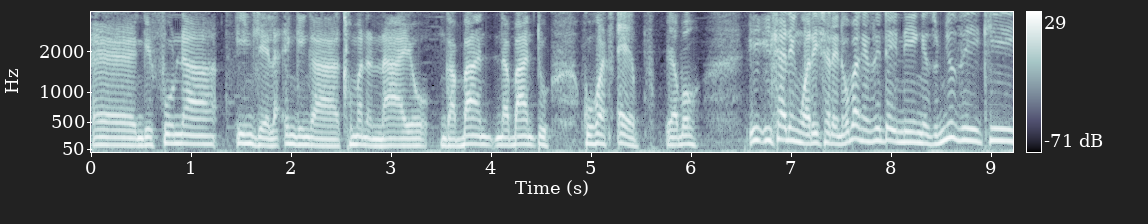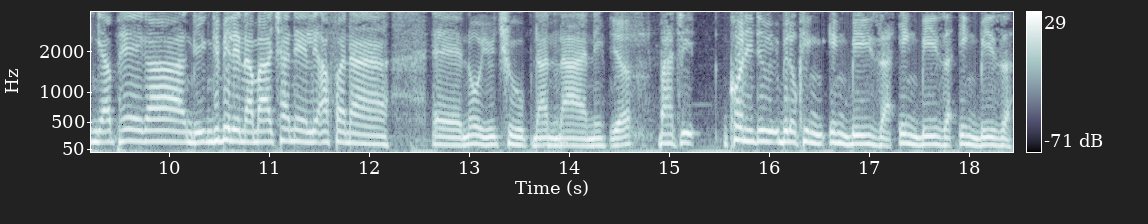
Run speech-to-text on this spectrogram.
eh ngifuna indlela engingaxhumana nayo ngabantu nabantu ku WhatsApp yabo I- ihlale ngiwarisha lento ngoba ngenza into eziningi ngenza music ngiyapheka ngi- ngibile nama channel afana eh no YouTube nani nani Yeah. but khona into ibelokhu ing- ingibiza ingibiza ingibiza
